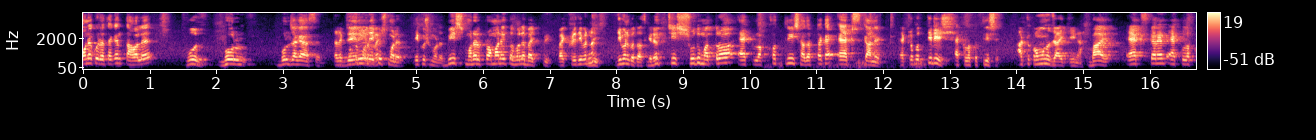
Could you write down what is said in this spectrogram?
মনে করে থাকেন তাহলে ভুল। ভুল। ভুল জায়গায় আছেন। জেনুইন model ভাই? একুশ মডেল একুশ মডেল বিশ মডেল প্রমাণিত হলে বাইক ফ্রি বাইক ফ্রি দিবেন না? দিবেন কত আজকে দিচ্ছি শুধুমাত্র এক লক্ষ ত্রিশ হাজার টাকা এক্স কানেক্ট এক লক্ষ তিরিশ? এক লক্ষ ত্রিশে। আর একটু কমানো যায় কি না? ভাই এক্স কারেন্ট এক লক্ষ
